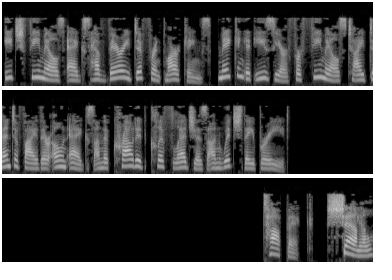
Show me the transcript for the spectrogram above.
each female's eggs have very different markings, making it easier for females to identify their own eggs on the crowded cliff ledges on which they breed. Topic. Shell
